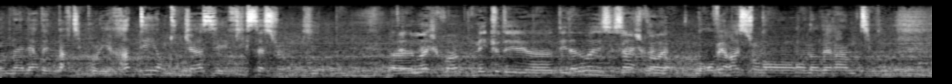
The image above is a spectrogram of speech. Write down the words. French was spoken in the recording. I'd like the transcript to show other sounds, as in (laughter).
on a l'air d'être parti pour les rater en tout cas, c'est Fixation qui euh, Danois, mais- je crois. Mais que des, euh, des Danois, c'est ça Ouais, je crois, ouais. Bon, on verra si on en, on en verra un petit peu.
